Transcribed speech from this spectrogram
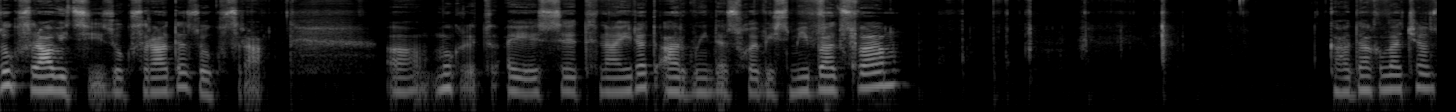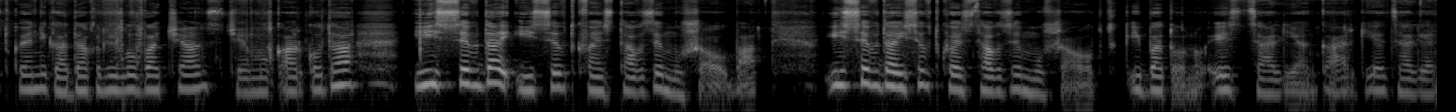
ზოგს რა ვიცი, ზოგს რა და ზოგს რა. აა მოკლედ აი ესეთნაირად არ გვინდა სხვების მიბაძვა. გადაღლა ჩანს თქვენი გადაღლილობა ჩანს ჩემო კარგო და ისევ და ისევ თქვენს თავზე მუშაობა. ისევ და ისევ თქვენს თავზე მუშაობთ. კი ბატონო ეს ძალიან კარგია ძალიან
